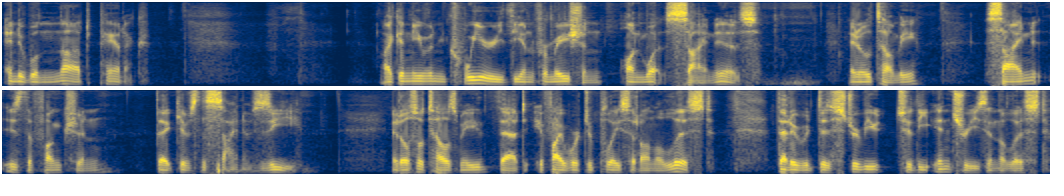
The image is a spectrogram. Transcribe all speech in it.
and it will not panic. I can even query the information on what sine is. And it will tell me sine is the function that gives the sine of z. It also tells me that if I were to place it on a list, that it would distribute to the entries in the list.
